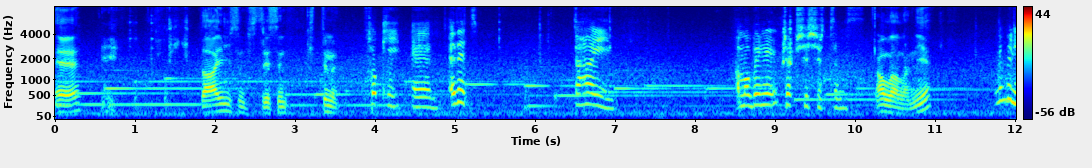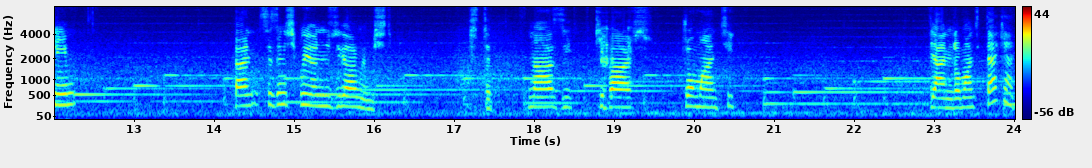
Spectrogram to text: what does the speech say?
Ee? Daha iyi misin? Stresin gitti mi? Çok iyi. Ee, evet. Daha iyiyim. Ama beni çok şaşırttınız. Allah Allah. Niye? Ne bileyim. Ben sizin hiç bu yönünüzü görmemiştim. İşte nazik, kibar, romantik. Yani romantik derken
